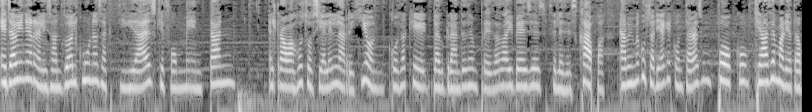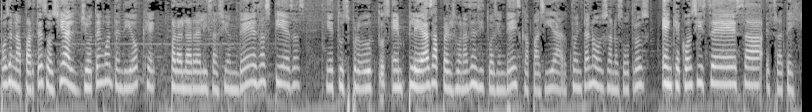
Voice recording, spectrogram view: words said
Ella viene realizando algunas actividades que fomentan el trabajo social en la región, cosa que las grandes empresas hay veces se les escapa. A mí me gustaría que contaras un poco qué hace María Trapos en la parte social. Yo tengo entendido que para la realización de esas piezas y de tus productos empleas a personas en situación de discapacidad. Cuéntanos a nosotros en qué consiste esa estrategia.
